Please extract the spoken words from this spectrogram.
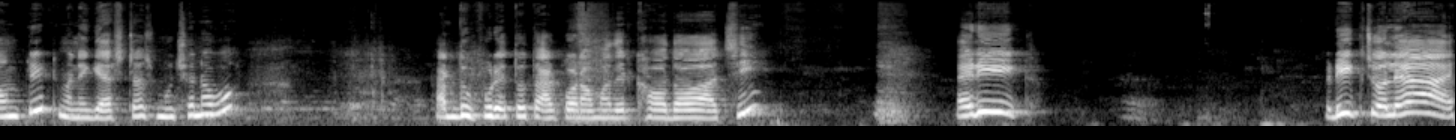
কমপ্লিট। মানে গ্যাস টাস মুছে নেব। আর দুপুরে তো তারপর আমাদের খাওয়া দাওয়া এই রিক রিক চলে আয়।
